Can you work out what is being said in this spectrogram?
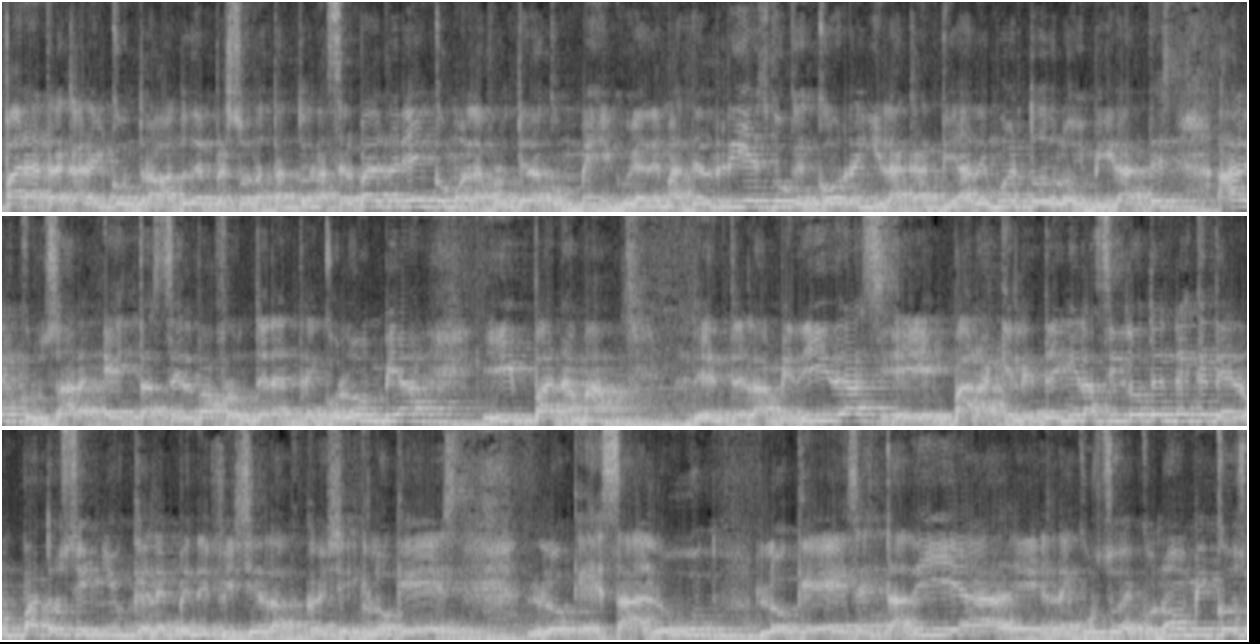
para atracar el contrabando de personas tanto en la selva del Darién como en la frontera con México y además del riesgo que corren y la cantidad de muertos de los inmigrantes al cruzar esta selva frontera entre Colombia y Panamá. Entre las medidas eh, para que le den el asilo tendrán que tener un patrocinio que les beneficie lo que, es lo que es salud, lo que es estadía, eh, recursos económicos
